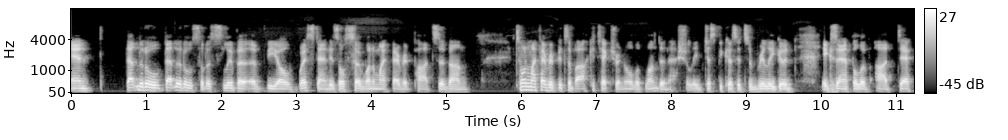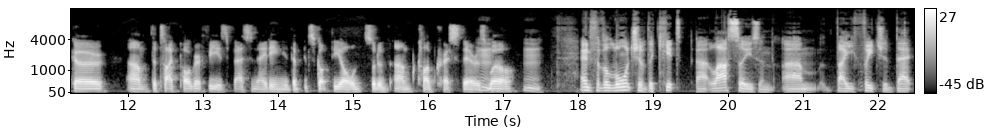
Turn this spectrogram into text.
and that little that little sort of sliver of the old west stand is also one of my favorite parts of um, it's one of my favorite bits of architecture in all of London, actually, just because it's a really good example of Art Deco. Um, the typography is fascinating. It's got the old sort of um, club crest there as mm. well. Mm. And for the launch of the kit uh, last season, um, they featured that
